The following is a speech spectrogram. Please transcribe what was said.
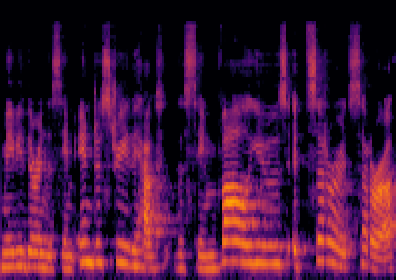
maybe they're in the same industry, they have the same values, et cetera, et cetera.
